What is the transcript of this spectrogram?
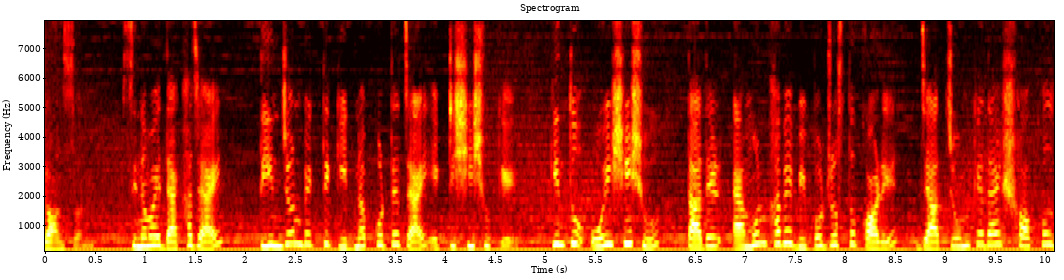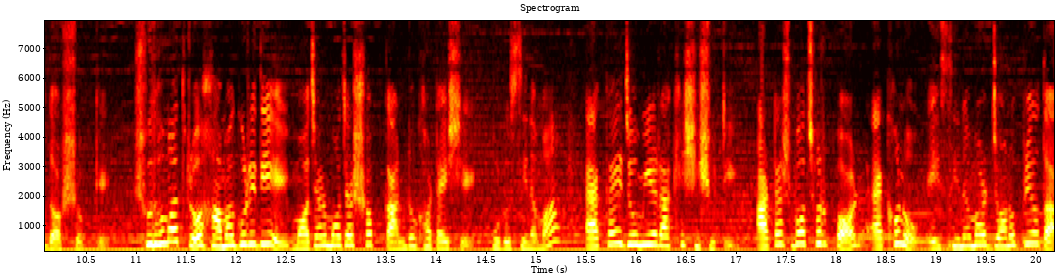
জনসন। সিনেমায় দেখা যায়, তিনজন ব্যক্তি কিডন্যাপ করতে চায় একটি শিশুকে, কিন্তু ওই শিশু তাদের এমনভাবে বিপর্যস্ত করে যা চমকে দেয় সকল দর্শককে। শুধুমাত্র হামাগুড়ি দিয়ে মজার মজার সব কাণ্ড ঘটায় সে। পুরো সিনেমা একাই জমিয়ে রাখে শিশুটি। আটাশ বছর পর এখনও এই সিনেমার জনপ্রিয়তা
